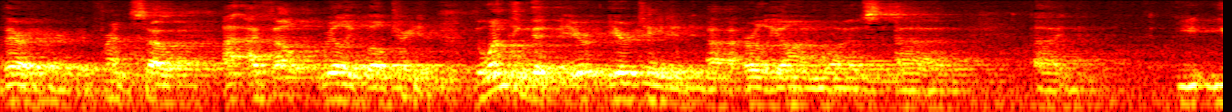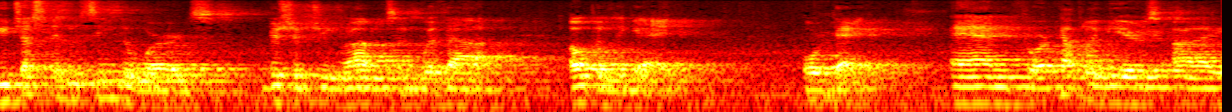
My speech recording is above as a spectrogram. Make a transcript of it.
very, very good friends. So I, I, felt really well treated. The one thing that ir irritated uh, early on was uh, uh, you, you just didn't see the words Bishop Gene Robinson without openly gay or gay. And for a couple of years, I,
